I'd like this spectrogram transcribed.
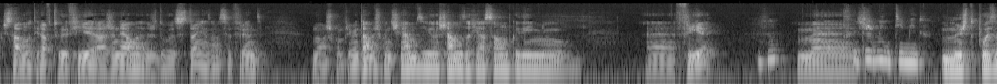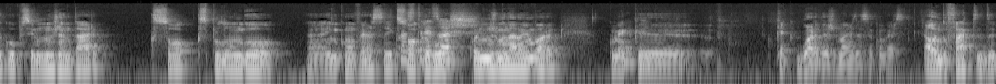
estavam a tirar fotografia à janela, as duas estranhas à nossa frente, nós cumprimentámos quando chegámos e achámos a reação um bocadinho ah, fria. Foi Mas, tudo muito tímido. mas depois acabou por ser um jantar que só que se prolongou ah, em conversa e que Quase só acabou horas. quando nos mandaram embora. Como é que o que é que guardas mais dessa conversa? Além do facto de,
